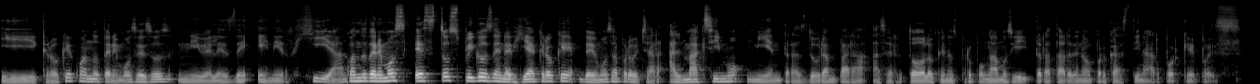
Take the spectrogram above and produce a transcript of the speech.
y creo que cuando tenemos esos niveles de energía, cuando tenemos estos picos de energía, creo que debemos aprovechar al máximo mientras duran para hacer todo lo que nos propongamos y tratar de no procrastinar, porque pues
